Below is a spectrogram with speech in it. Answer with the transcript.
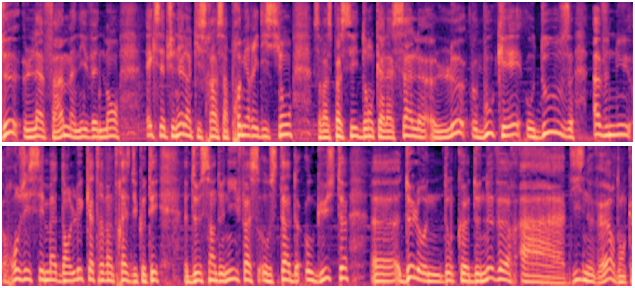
de la femme, un événement exceptionnel hein, qui sera sa première édition. Ça va se passer donc à la salle Le Bouquet au 12 avenue Roger Semat dans le 93 du côté de Saint-Denis face au stade Auguste euh, de l'Aune. Donc de 9h à 19h, donc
